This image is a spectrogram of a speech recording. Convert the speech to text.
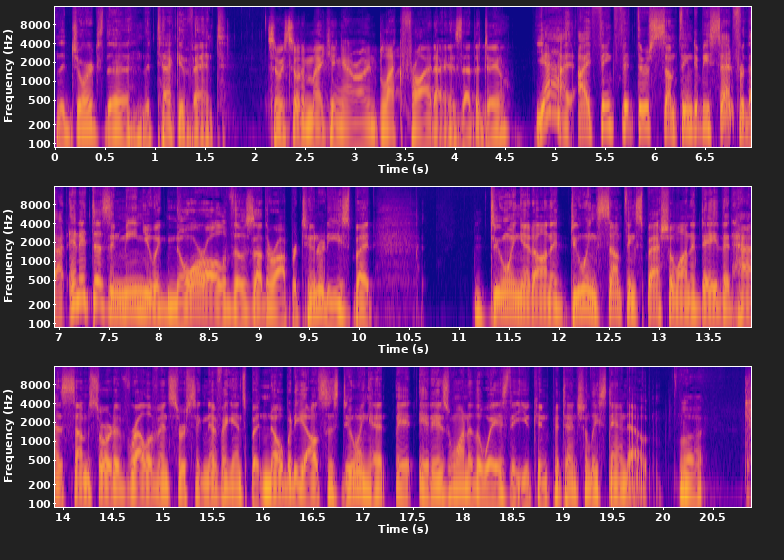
the George the the Tech event. So we're sort of making our own Black Friday. Is that the deal? Yeah, I- I think that there's something to be said for that. And it doesn't mean you ignore all of those other opportunities, but doing it on a doing something special on a day that has some sort of relevance or significance, but nobody else is doing it, it, it is one of the ways that you can potentially stand out. Love it.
